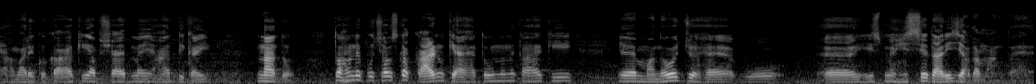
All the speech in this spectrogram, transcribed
हमारे को कहा कि अब शायद मैं यहाँ दिखाई ना दूँ। तो हमने पूछा, उसका कारण क्या है? तो उन्होंने कहा कि मनोज जो है, वो इसमें हिस्सेदारी ज़्यादा माँगता है।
